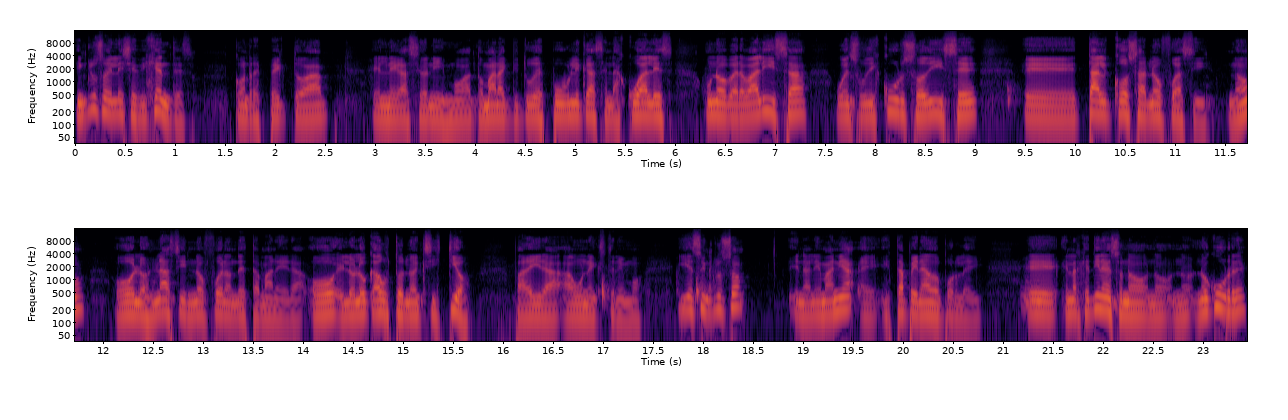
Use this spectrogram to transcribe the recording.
incluso hay leyes vigentes con respecto a el negacionismo, a tomar actitudes públicas en las cuales uno verbaliza o en su discurso dice eh, tal cosa no fue así, ¿no? O los nazis no fueron de esta manera, o el holocausto no existió, para ir a, un extremo. Y eso incluso en Alemania eh, está penado por ley. Eh, en la Argentina eso no, no, no, ocurre.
